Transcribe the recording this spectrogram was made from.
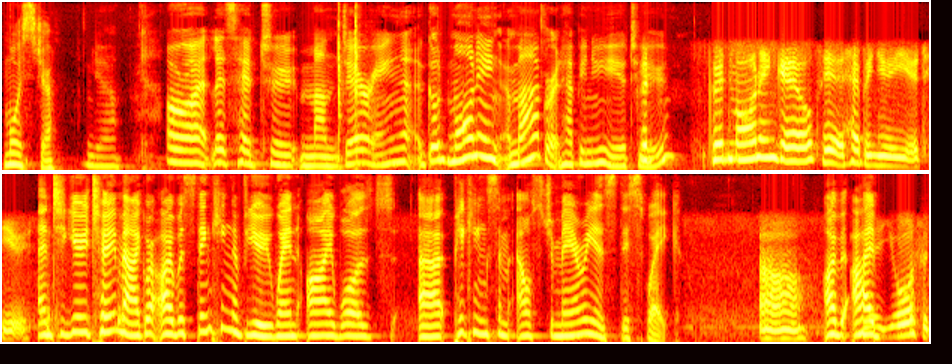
moisture. Yeah. All right, let's head to Mundaring. Good morning, Margaret. Happy New Year to you. Good morning, girls. Yeah, Happy New Year to you. And to you too, Margaret. I was thinking of you when I was uh, picking some alströmerias this week. Oh, I, I yeah, yours are,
